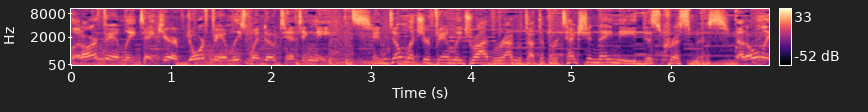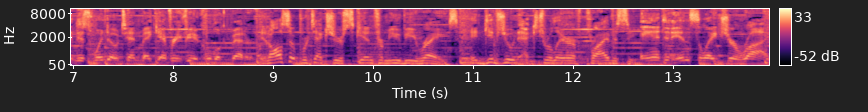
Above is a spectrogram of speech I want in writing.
Let our family take care of your family's window tinting needs. And don't let your family drive around without the protection they need this Christmas. Not only does window tint make every vehicle look better, it also protects your skin from UV rays. It gives you an extra layer of privacy and it insulates your ride,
